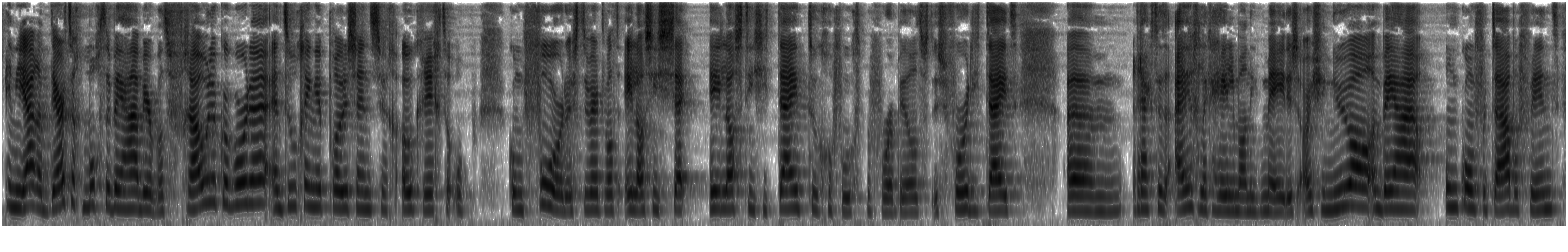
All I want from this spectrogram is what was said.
in de jaren 30 mocht de BH weer wat vrouwelijker worden. En toen gingen producenten zich ook richten op comfort. Dus er werd wat elasticiteit toegevoegd, bijvoorbeeld. Dus voor die tijd um, rekte het eigenlijk helemaal niet mee. Dus als je nu al een BH oncomfortabel vindt,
